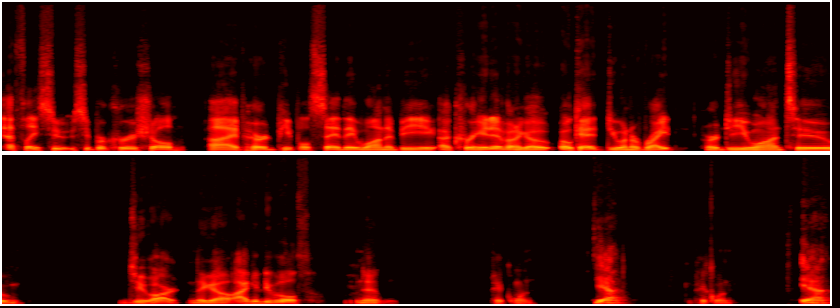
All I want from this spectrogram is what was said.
definitely su- super crucial i've heard people say they want to be a creative and i go okay do you want to write or do you want to do art and they go i can do both no pick one Yeah, pick one yeah.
